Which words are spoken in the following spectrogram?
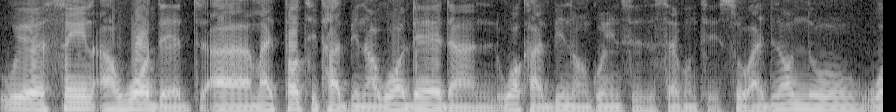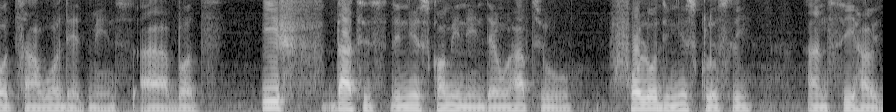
we're saying awarded, um, I thought it had been awarded and work had been ongoing since the seventies. So I do not know what awarded means. Uh, but if that is the news coming in, then we'll have to follow the news closely and see how it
